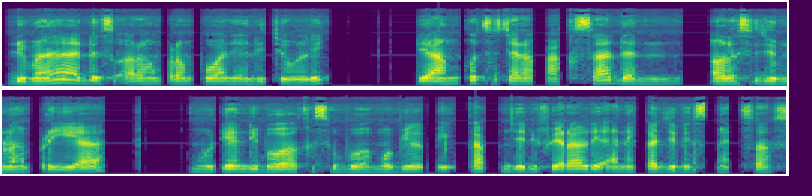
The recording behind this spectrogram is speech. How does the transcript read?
di mana ada seorang perempuan yang diculik, diangkut secara paksa dan oleh sejumlah pria, kemudian dibawa ke sebuah mobil pickup menjadi viral di aneka jenis medsos.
